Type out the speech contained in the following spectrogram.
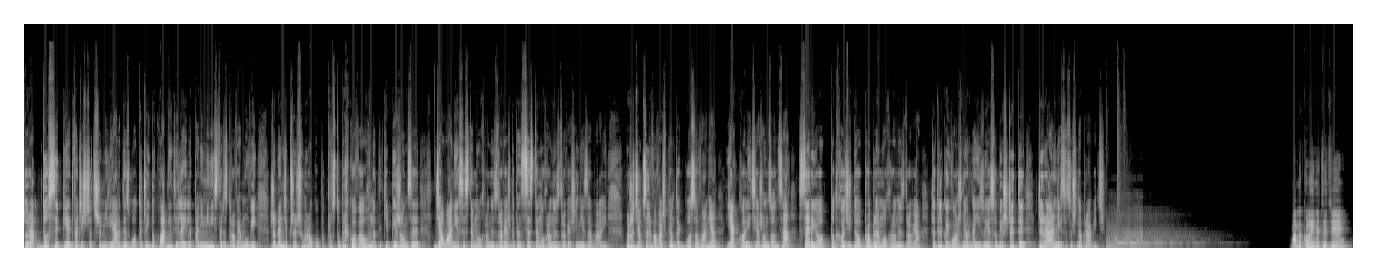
która dosypie 23 miliardy złotych, czyli dokładnie tyle, ile pani minister zdrowia mówi, że będzie w przyszłym roku po prostu brakowało na takie bieżące działanie systemu ochrony zdrowia, żeby ten system ochrony zdrowia się nie zawali. Możecie obserwować w piątek głosowania, jak koalicja rządząca serio podchodzi do problemu ochrony zdrowia. Czy tylko i wyłącznie organizuje sobie szczyty, czy realnie chce coś naprawić. Mamy kolejny tydzień,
